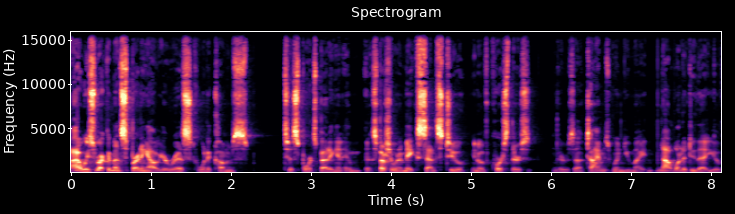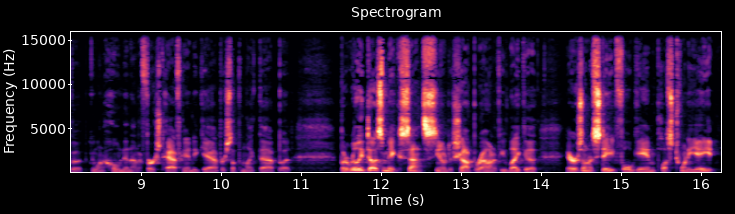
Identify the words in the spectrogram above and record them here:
I always recommend spreading out your risk when it comes to sports betting, and, especially when it makes sense to. You know, of course, there's there's uh, times when you might not want to do that. You have a you want to hone in on a first half handicap or something like that, but but it really does make sense, you know, to shop around. If you like a Arizona State full game plus 28,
